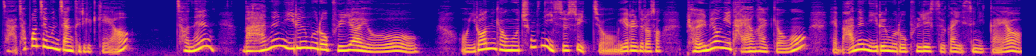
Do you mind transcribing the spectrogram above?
자, 첫 번째 문장 드릴게요. 저는 많은 이름으로 불려요. 어, 이런 경우 충분히 있을 수 있죠. 뭐 예를 들어서 별명이 다양할 경우 예, 많은 이름으로 불릴 수가 있으니까요.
